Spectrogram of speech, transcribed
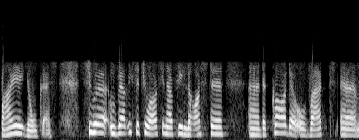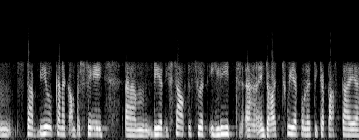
baie jonk is. So hoewel die situasie nou vir die laaste uh dekade of wat ehm um, stabiel kan ek amper sê ehm um, deur dieselfde soort elite uh, en daai twee politieke partye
